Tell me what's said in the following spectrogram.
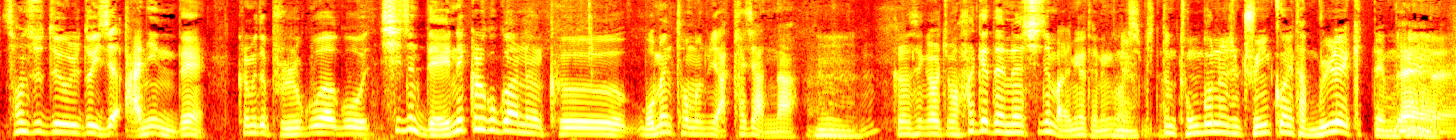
선수들도 이제 아닌데 그럼에도 불구하고 시즌 내내 끌고 가는 그 모멘텀은 좀 약하지 않나 음. 그런 생각을 좀 하게 되는 시즌 말미가 되는 것 네, 같습니다. 어쨌든 동부는 지금 중위권이 다 물려있기 때문에 네.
